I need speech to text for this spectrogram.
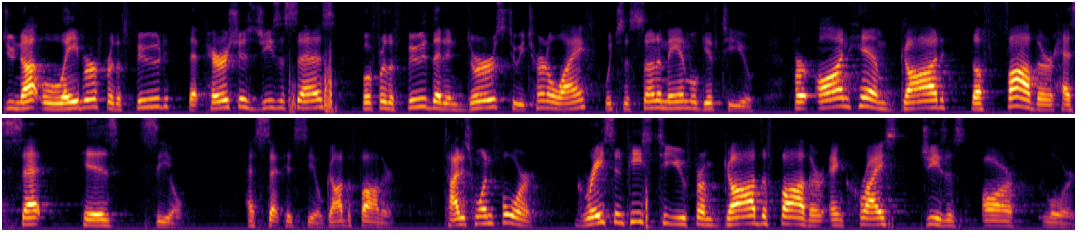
Do not labor for the food that perishes, Jesus says, but for the food that endures to eternal life, which the Son of Man will give to you. For on him God the Father has set his seal has set his seal, God the Father. Titus 1 4, grace and peace to you from God the Father and Christ Jesus our Lord.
